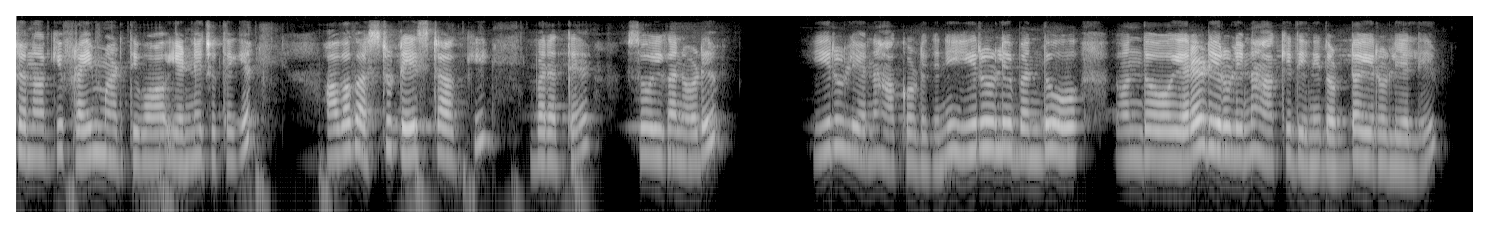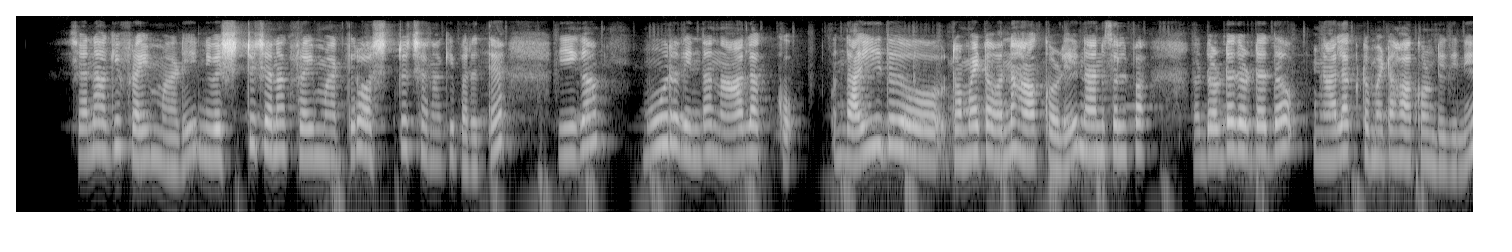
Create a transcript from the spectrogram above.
ಚೆನ್ನಾಗಿ ಫ್ರೈ ಮಾಡ್ತೀವೋ ಎಣ್ಣೆ ಜೊತೆಗೆ ಆವಾಗ ಅಷ್ಟು ಟೇಸ್ಟಾಗಿ ಬರುತ್ತೆ. ಸೊ ಈಗ ನೋಡಿ, ಈರುಳ್ಳಿಯನ್ನು ಹಾಕ್ಕೊಂಡಿದ್ದೀನಿ ಈರುಳ್ಳಿ ಬಂದು ಒಂದು ಎರಡು ಈರುಳ್ಳಿನ ಹಾಕಿದ್ದೀನಿ ದೊಡ್ಡ ಈರುಳ್ಳಿಯಲ್ಲಿ. ಚೆನ್ನಾಗಿ ಫ್ರೈ ಮಾಡಿ ನೀವೆಷ್ಟು ಚೆನ್ನಾಗಿ ಫ್ರೈ ಮಾಡ್ತೀರೋ ಅಷ್ಟು ಚೆನ್ನಾಗಿ ಬರುತ್ತೆ. ಈಗ ಮೂರರಿಂದ ನಾಲ್ಕು ಒಂದು ಐದು ಟೊಮೆಟೊವನ್ನು ಹಾಕ್ಕೊಳ್ಳಿ. ನಾನು ಸ್ವಲ್ಪ ದೊಡ್ಡ ದೊಡ್ಡದು ನಾಲ್ಕು ಟೊಮೆಟೊ ಹಾಕ್ಕೊಂಡಿದ್ದೀನಿ.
